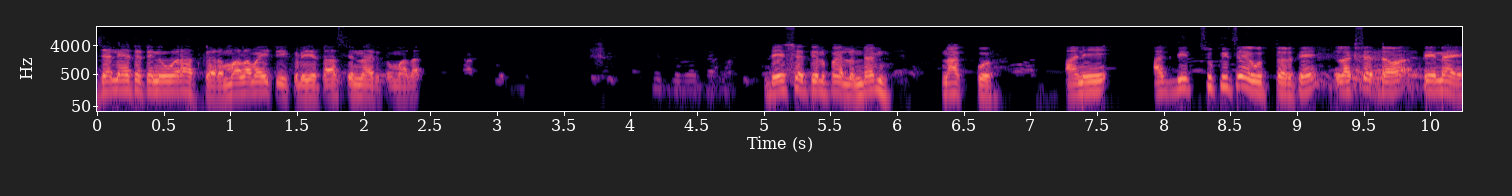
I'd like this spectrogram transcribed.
ज्याला येते त्याने वर हात करा. मला माहिती इकडे येत असणार आहे तुम्हाला. देशातील पहिलं डन नागपूर. आणि अगदी चुकीचं आहे उत्तर ते. लक्षात ठेवा ते नाही.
